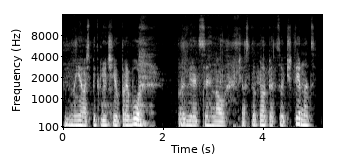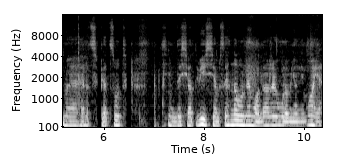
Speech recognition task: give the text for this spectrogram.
Ну я ось підключив прибор. Провірити сигнал. Частота 514 МГц, 578. Сигналу нема, навіть уровня немає.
